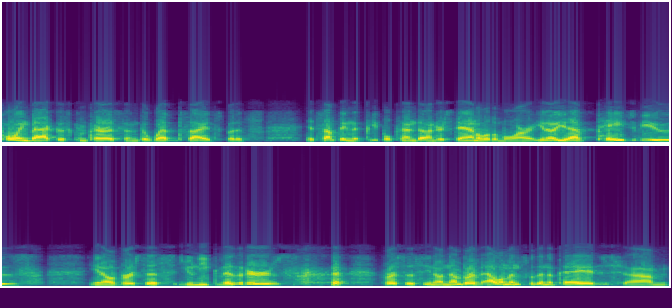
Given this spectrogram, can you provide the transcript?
pulling back this comparison to websites, but it's it's something that people tend to understand a little more. You know, you have page views you know, versus unique visitors, versus you know number of elements within a page. Um,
